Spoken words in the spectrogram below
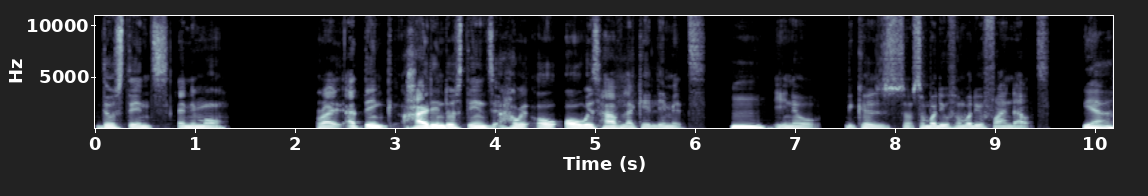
those things anymore, right? I think hiding those things always have like a limit, mm, you know, because somebody somebody will find out, yeah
